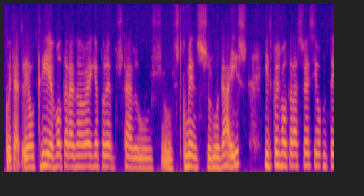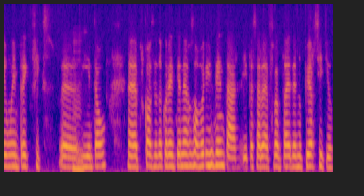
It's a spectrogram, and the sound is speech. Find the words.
coitado, ele queria voltar à Noruega para buscar os, os, documentos legais e depois voltar à Suécia onde tem um emprego fixo. Uh, hum. E então, uh, por causa da quarentena, resolveu inventar e passar a fronteira no pior sítio.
